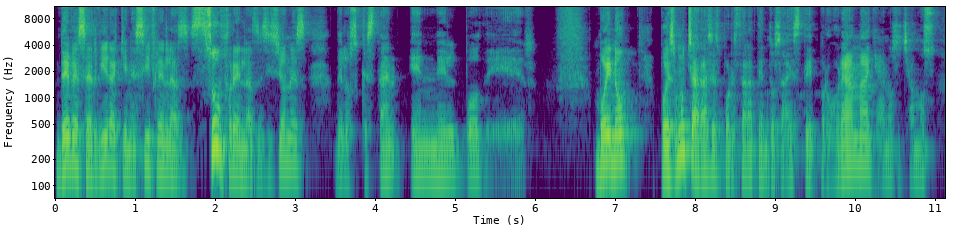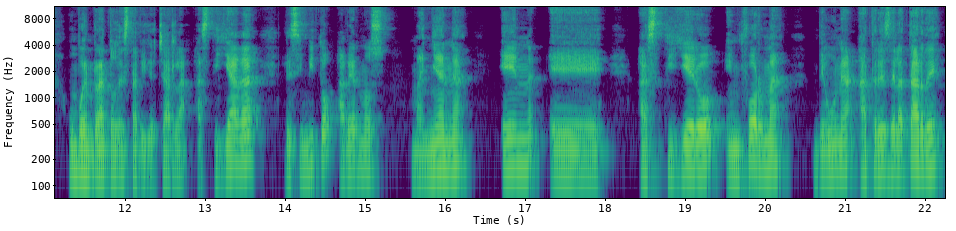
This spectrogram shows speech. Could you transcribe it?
Debe servir a quienes las, sufren las decisiones de los que están en el poder. Bueno, pues muchas gracias por estar atentos a este programa. Ya nos echamos un buen rato de esta videocharla astillada. Les invito a vernos mañana en eh, Astillero Informa de una a 3 de la tarde,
